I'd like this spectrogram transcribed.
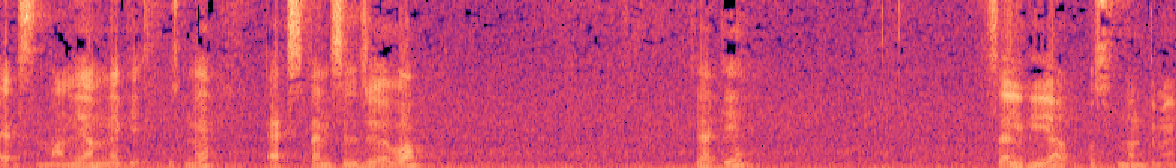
एक्स मान लिया हमने कि उसने एक्स पेंसिल जो है वो क्या की? सेल की है उस मंथ में।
